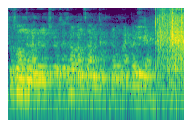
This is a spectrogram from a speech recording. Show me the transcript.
두서 없는 만드는 치료소에서 감사합니다. 여러분 많이 봐주세요.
